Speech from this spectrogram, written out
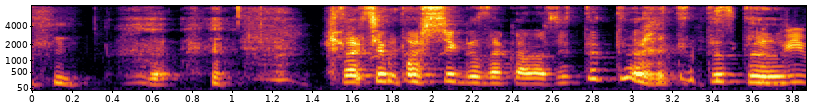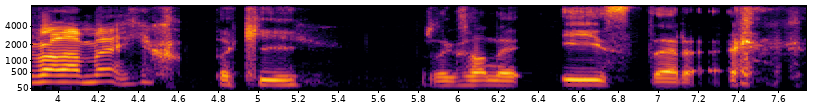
W trakcie pościgu zakładać. Tu, tu, tu, tu, tu. Viva la Mexico. Taki, że tak zwany easter egg.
